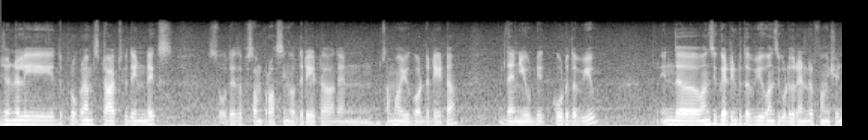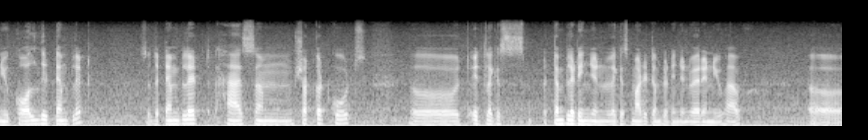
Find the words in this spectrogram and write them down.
generally the program starts with the index. So there's a, some processing of the data then somehow you got the data. Then you go to the view. In the once you get into the view once you go to the render function you call the template. So the template has some shortcut codes. Uh, it's like a, a, template engine like a smarty template engine wherein you have uh,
